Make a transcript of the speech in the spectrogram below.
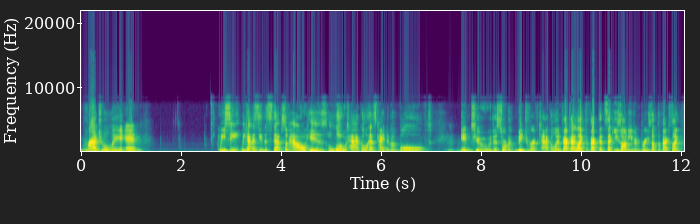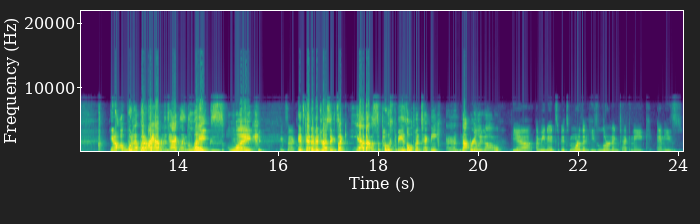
gradually and we see we kind of see the steps of how his low tackle has kind of evolved into this sort of midriff tackle. In fact, I like the fact that Sekizan even brings up the fact like, you know, what, whatever happened to tackling the legs? Like, Exactly. it's kind of addressing. It's like, yeah, that was supposed to be his ultimate technique. Mm, not really though. Yeah, I mean it's it's more that he's learning technique and he's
